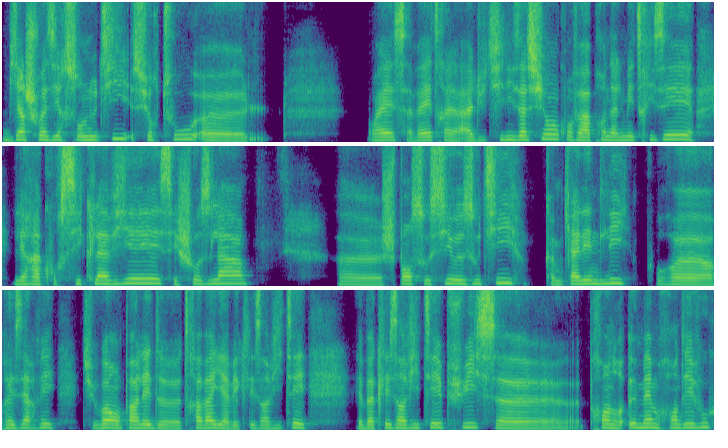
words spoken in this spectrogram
bien choisir son outil, surtout, ouais, ça va être à, l'utilisation qu'on va apprendre à le maîtriser, les raccourcis clavier, ces choses-là. je pense aussi aux outils comme Calendly pour euh, réserver. Tu vois, on parlait de travail avec les invités, et eh ben que les invités puissent euh, prendre eux-mêmes rendez-vous.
